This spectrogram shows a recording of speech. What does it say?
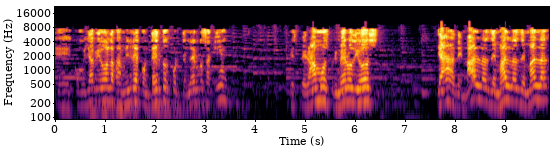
eh, como ya vio la familia contentos por tenerlos aquí, esperamos primero Dios, ya de malas, de malas, de malas,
